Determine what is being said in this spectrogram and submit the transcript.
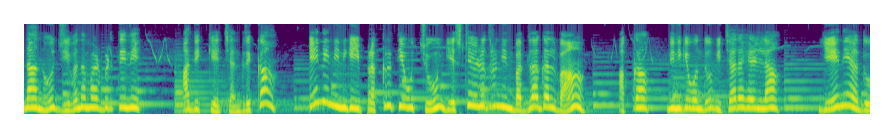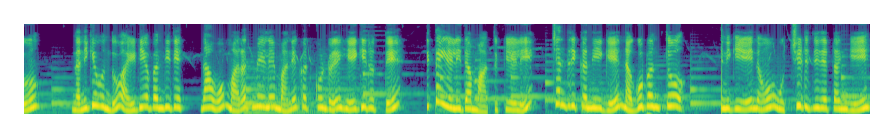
ನಾನು ಜೀವನ ಮಾಡ್ಬಿಡ್ತೀನಿ. ಅದಕ್ಕೆ ಚಂದ್ರಿಕಾ, ಏನೇ ನಿನಗೆ ಈ ಪ್ರಕೃತಿಯ ಹುಚ್ಚು, ಎಷ್ಟು ಹೇಳಿದ್ರು ನೀನ್ ಬದ್ಲಾಗಲ್ವಾ? ಅಕ್ಕ, ನಿನಗೆ ಒಂದು ವಿಚಾರ ಹೇಳ. ಏನೇ ಅದು? ನನಗೆ ಒಂದು ಐಡಿಯಾ ಬಂದಿದೆ. ನಾವು ಮರದ ಮೇಲೆ ಮನೆ ಕಟ್ಕೊಂಡ್ರೆ ಹೇಗಿರುತ್ತೆ? ಅಂತ ಹೇಳಿದ ಮಾತು ಕೇಳಿ ಚಂದ್ರಿಕನಿಗೆ ನಗು ಬಂತು. ನಿನಗೆ ಏನೋ ಹುಚ್ಚಿಡಿದಿದೆ ತಂಗಿ?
